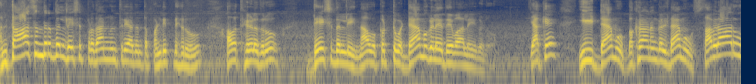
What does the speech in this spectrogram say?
ಅಂಥ ಸಂದರ್ಭದಲ್ಲಿ ದೇಶದ ಪ್ರಧಾನಮಂತ್ರಿ ಆದಂಥ ಪಂಡಿತ್ ನೆಹರು ಅವತ್ತು ಹೇಳಿದ್ರು, ದೇಶದಲ್ಲಿ ನಾವು ಕಟ್ಟುವ ಡ್ಯಾಮುಗಳೇ ದೇವಾಲಯಗಳು. ಯಾಕೆ? ಈ ಡ್ಯಾಮು, ಬಕ್ರಾನಂಗಲ್ ಡ್ಯಾಮು ಸಾವಿರಾರು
